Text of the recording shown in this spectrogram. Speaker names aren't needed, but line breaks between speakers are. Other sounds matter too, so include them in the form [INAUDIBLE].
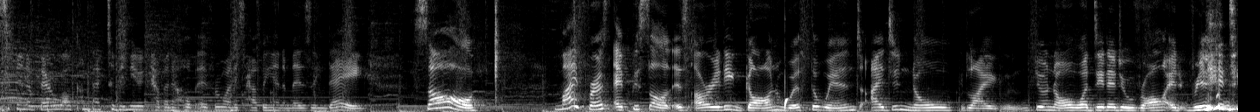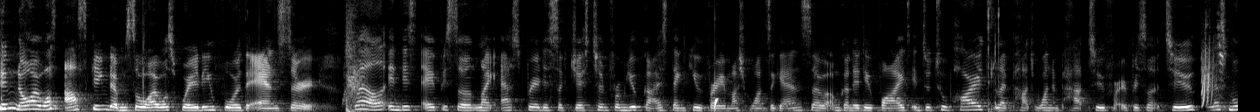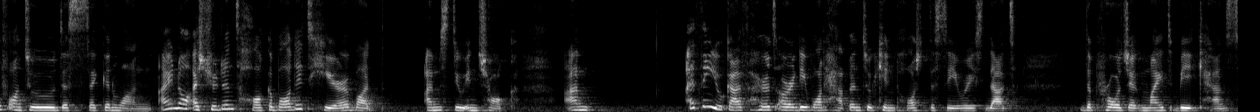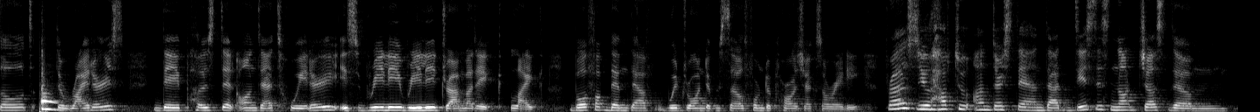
Once again, a very welcome back to Recap and I hope everyone is having an amazing day. So, my first episode is already gone with the wind. I didn't know, like, you know, what did I do wrong? I really [LAUGHS] didn't know I was asking them, so I was waiting for the answer. Well, in this episode, like, as per the suggestion from you guys, thank you very much once again. So, I'm gonna divide into two parts, like part one and part two for episode two. Let's move on to the second one. I know I shouldn't talk about it here, but I'm still in shock. I'm I think you guys heard already what happened to KinnPorsche, the series that the project might be cancelled. The writers they posted on their Twitter is really really dramatic. Like both of them they have withdrawn themselves from the projects already. First, you have to understand that this is not just the um,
